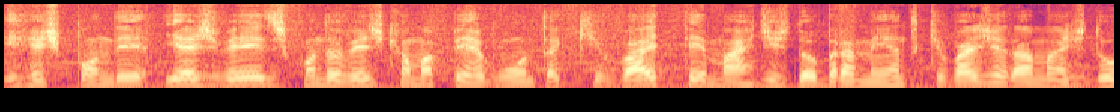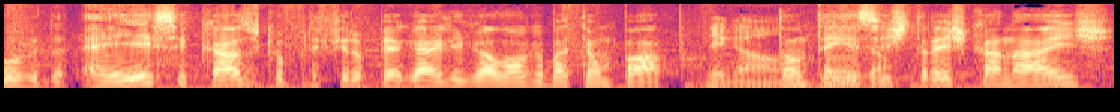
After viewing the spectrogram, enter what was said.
e responder. E às vezes, quando eu vejo que é uma pergunta que vai ter mais desdobramento, que vai gerar mais dúvida, é esse caso que eu prefiro pegar e ligar logo e bater um papo. Legal. Então tem legal. esses três canais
